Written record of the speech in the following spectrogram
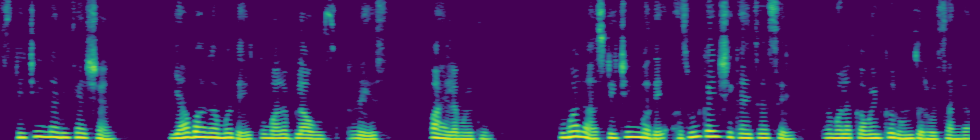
स्टिचिंग आणि फॅशन या भागामध्ये तुम्हाला ब्लाऊज ड्रेस पाहायला मिळतील. तुम्हाला स्टिचिंगमध्ये अजून काही शिकायचं असेल तर मला कमेंट करून जरूर सांगा.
